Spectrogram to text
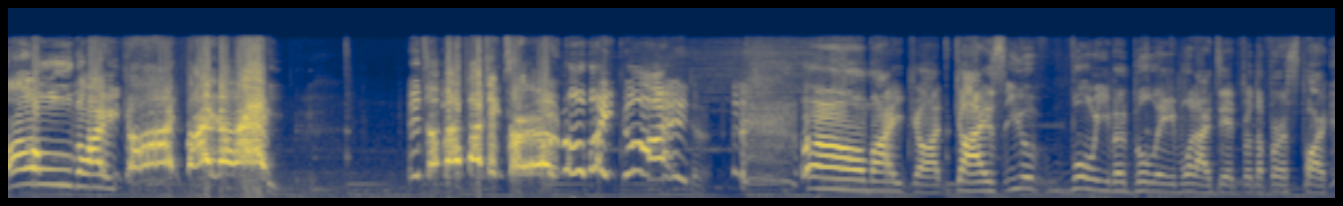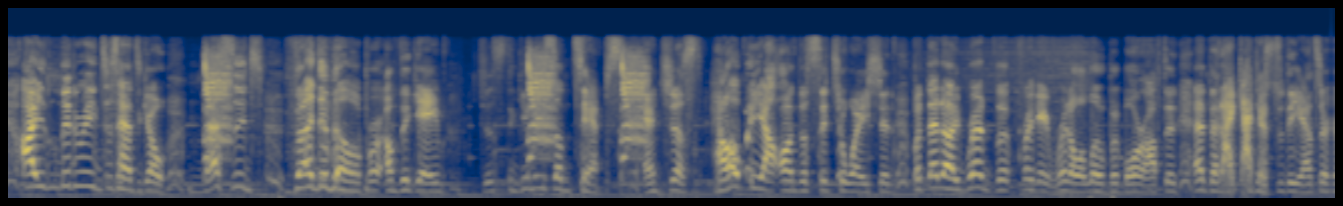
Oh my god! Finally! It's about punching time! Oh my god! Oh my god. Guys, you won't even believe what I did for the first part. I literally just had to go message the developer of the game just to give me some tips and just help me out on the situation. But then I read the freaking riddle a little bit more often, and then I got used to the answer.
